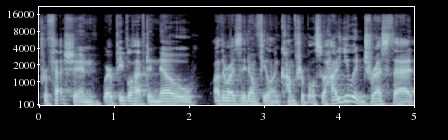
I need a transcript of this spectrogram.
profession where people have to know otherwise they don't feel uncomfortable. So how do you address that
